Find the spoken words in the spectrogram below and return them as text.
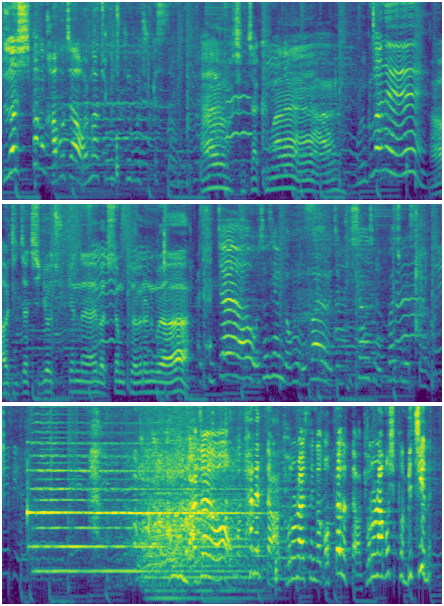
누나 시집 한번 가보자. 얼마나 좋은지 궁금해 죽겠어. 아유 진짜 그만해. 아유. 뭘 그만해. 아우 진짜 지겨워 죽겠네. 며칠 전부터 왜 그러는 거야? 아, 진짜요. 오 선생님 너무 오바요. 요즘 불쌍해서 못 봐주겠어요. 아 맞아요. 뭐 화냈다가 결혼할 생각 없다 그랬다가 결혼하고 싶어 미치겠네.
